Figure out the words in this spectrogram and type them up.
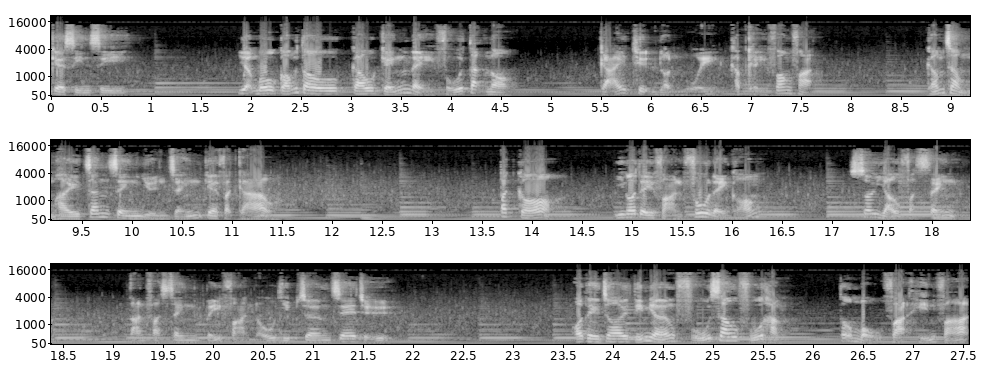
嘅善事，若冇讲到究竟离苦得乐、解脱轮回及其方法，咁就唔系真正完整嘅佛教。不过，以我哋凡夫嚟讲，虽有佛性，但佛性俾烦恼业障遮住。我哋再点样苦修苦行，都无法显化。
